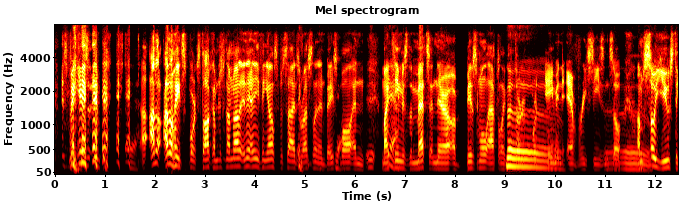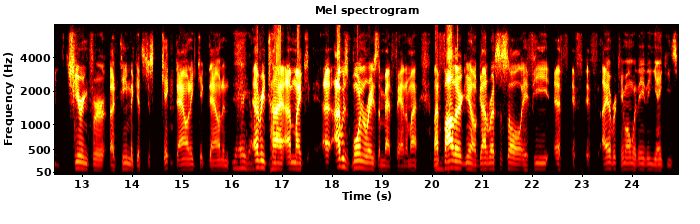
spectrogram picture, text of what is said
It's because it, Yeah. I I don't I don't hate sports talk. I'm just I'm not in anything else besides wrestling and baseball. And Uh, my yeah. team is the Mets, and they're abysmal after like the third or fourth game in every season. So I'm so used to cheering for a team that gets just kicked down and kicked down, and There you go. every time I'm like, I, I was born and raised a Met fan, and my my Mhm. father, you know, God rest his soul, if he if if if I ever came home with anything Yankees,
